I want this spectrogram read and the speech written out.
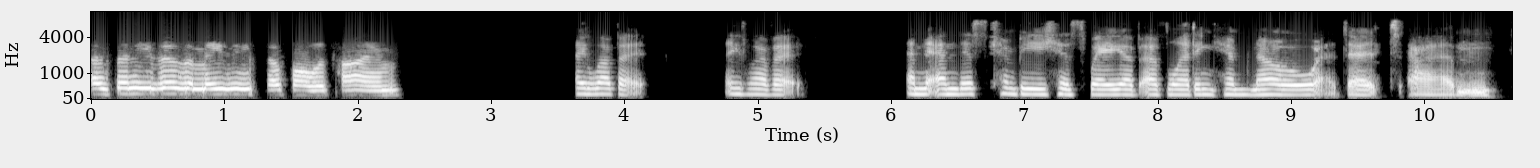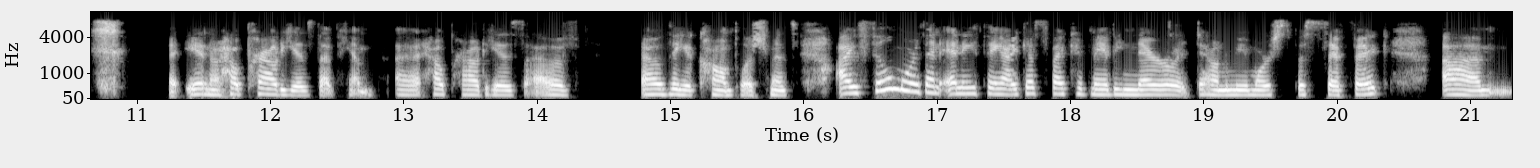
I said he does amazing stuff all the time. i love it. I love it and and this can be his way of of letting him know that um you know how proud he is of him uh, how proud he is of of the accomplishments. I feel more than anything i guess if i could maybe narrow it down to be more specific um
